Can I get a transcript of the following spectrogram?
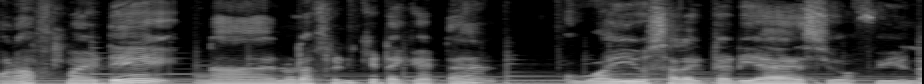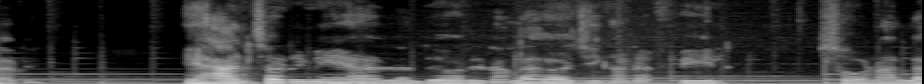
ஒன் ஆஃப் மை டே நான் என்னோடய ஃப்ரெண்ட் கிட்ட கேட்டேன் why you selected AIs you feel அப்படின்னு. ஹி அது வந்து ஒரு நல்ல ஏர்ஜிங்கான ஃபீல் ஸோ நல்ல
